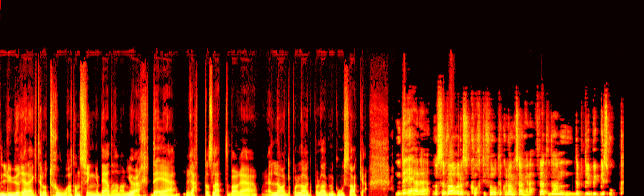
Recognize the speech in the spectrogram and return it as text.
lure deg til å tro at han synger bedre enn han gjør. Det er rett og slett bare lag på lag på lag med godsaker. Det er det, og så varer det så kort i forhold til hvor lang sangen er. For det, det bygges opp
